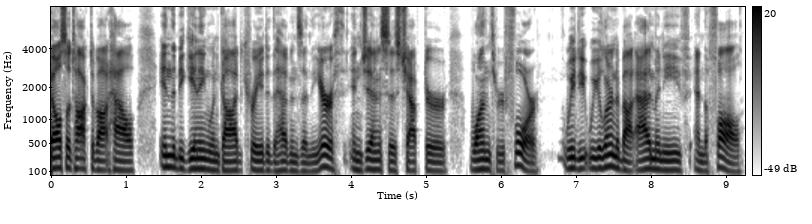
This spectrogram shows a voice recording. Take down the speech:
also talked about how in the beginning, when God created the heavens and the earth in Genesis chapter 1 through 4, we, we learned about Adam and Eve and the fall,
